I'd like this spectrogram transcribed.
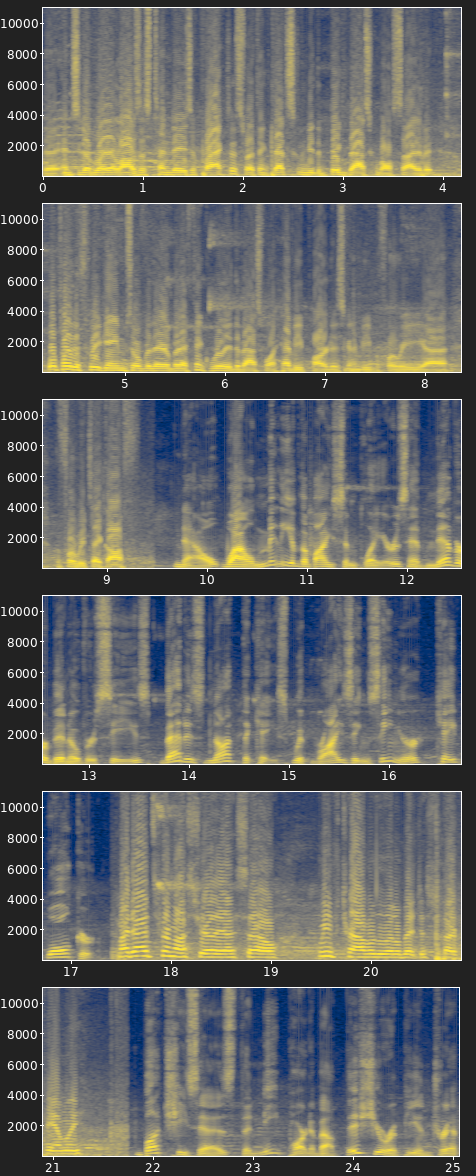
The NCAA allows us 10 days of practice, so I think that's going to be the big basketball side of it. We'll play the three games over there, but I think really the basketball heavy part is going to be before we uh, before we take off. Now, while many of the Bison players have never been overseas, that is not the case with rising senior Kate Walker. My dad's from Australia, so we've traveled a little bit just with our family. But she says the neat part about this European trip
